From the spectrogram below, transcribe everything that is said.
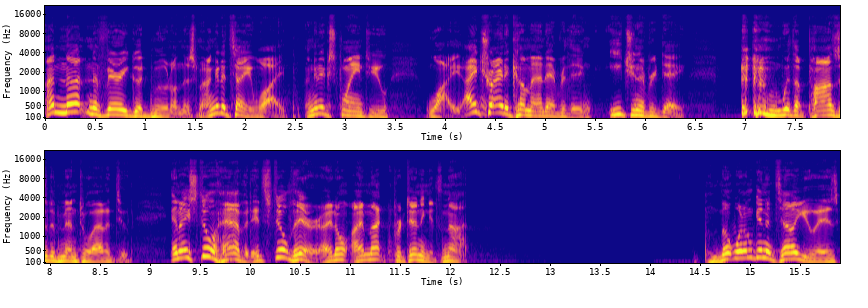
I'm not in a very good mood on this. I'm going to tell you why. I'm going to explain to you why. I try to come at everything each and every day with a positive mental attitude. And I still have it. It's still there. I don't I'm not pretending it's not. But what I'm going to tell you is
